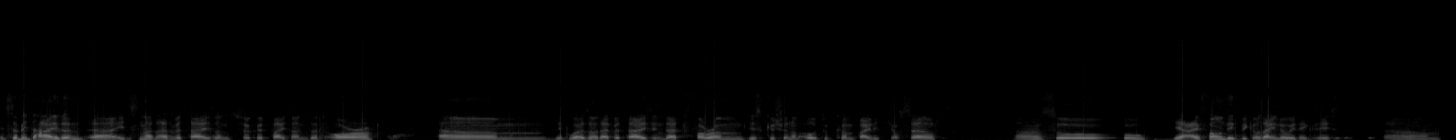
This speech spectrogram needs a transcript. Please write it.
It's a bit hidden. Uh, it's not advertised on circuitpython.org. Um, it was not advertised in that forum discussion on how to compile it yourself. Uh, so yeah, I found it because I know it exists. Um,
